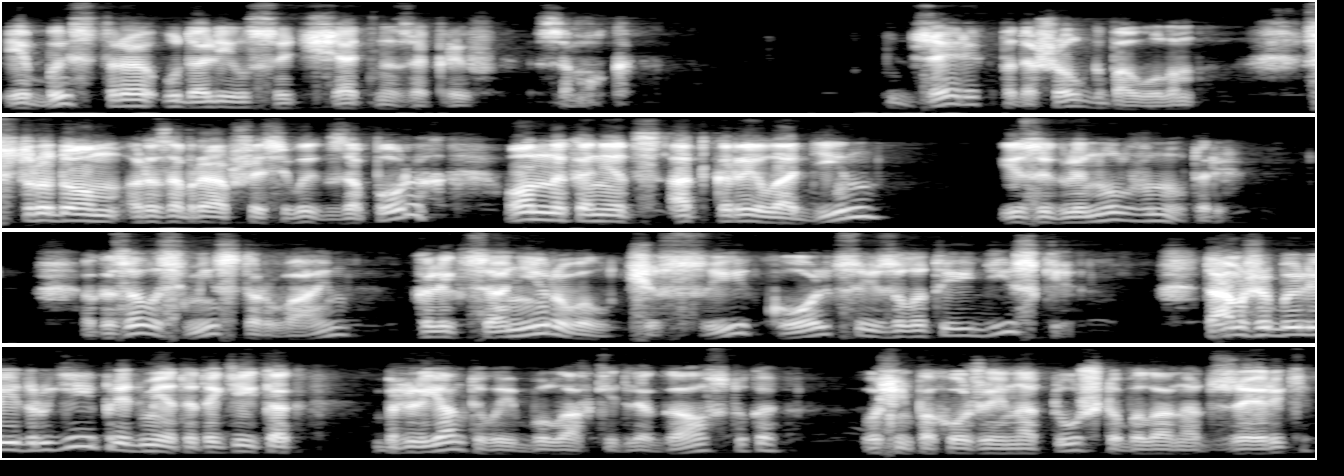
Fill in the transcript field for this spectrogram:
и быстро удалился, тщательно закрыв замок. Джерик подошел к баулам. С трудом разобравшись в их запорах, он наконец открыл один и заглянул внутрь. Оказалось, мистер Вайн коллекционировал часы, кольца и золотые диски. Там же были и другие предметы, такие как бриллиантовые булавки для галстука, очень похожие на ту, что была на Джерике,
